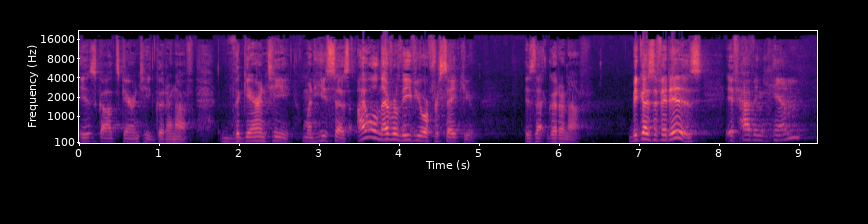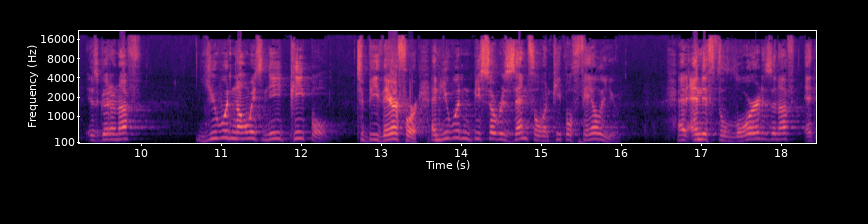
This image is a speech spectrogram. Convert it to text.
Is God's guarantee good enough? The guarantee, when He says, I will never leave you or forsake you, is that good enough? Because if it is, if having Him is good enough, you wouldn't always need people to be there for, and you wouldn't be so resentful when people fail you. And, and if the Lord is enough, and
